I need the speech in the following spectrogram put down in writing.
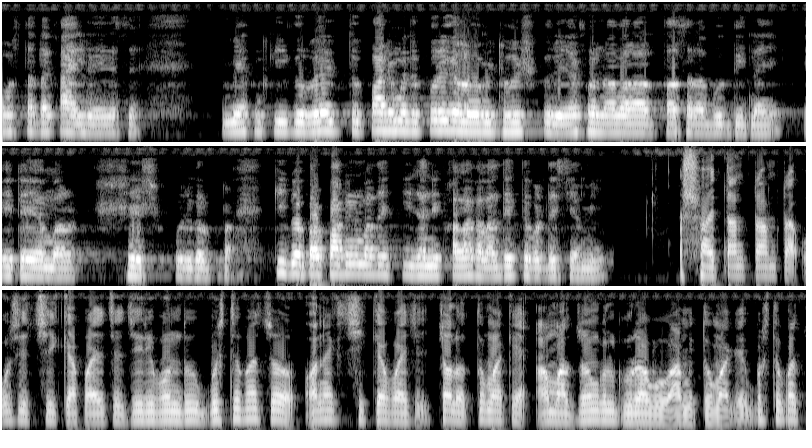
অবস্থাটা কাইল হয়ে গেছে। আমি এখন কি করব? এই তো পানির মধ্যে পড়ে গেলাম আমি ঢুস করে। এখন আমার আর তাছাড়া বুদ্ধি নাই। এটাই আমার শেষ পরিকল্পনা। কি ব্যাপার? পানির মধ্যে কি জানি খালা খালা দেখতে পারতেছি আমি। শয়তান টামটা উচিত শিক্ষা পাইছে। জিরি বন্ধু, বুঝতে পারছ? অনেক শিক্ষা পাইছে। চলো তোমাকে আমার জঙ্গল ঘুরাবো, আমি তোমাকে, বুঝতে পারছ?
